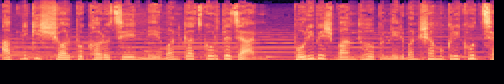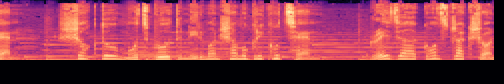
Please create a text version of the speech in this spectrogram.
আপনি কি স্বল্প খরচে নির্মাণ কাজ করতে চান? পরিবেশ বান্ধব নির্মাণ সামগ্রী খুঁজছেন? শক্ত, মজবুত নির্মাণ সামগ্রী খুঁজছেন? রেজা কনস্ট্রাকশন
